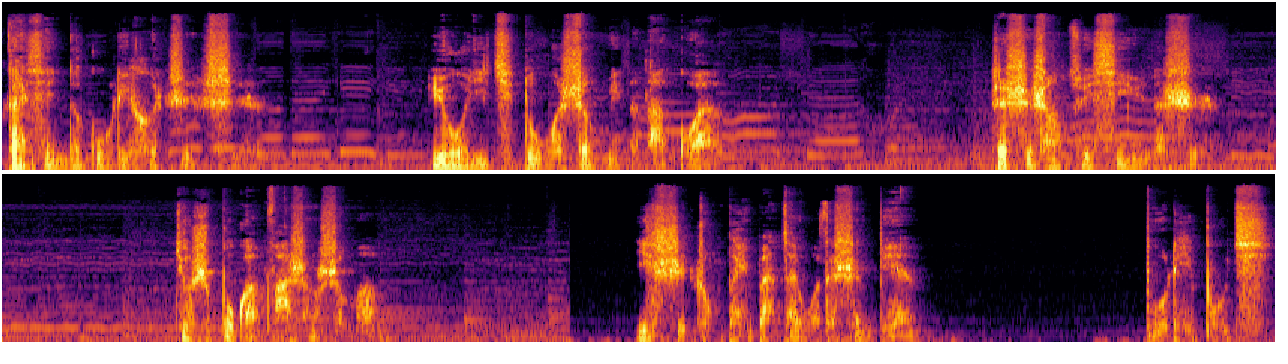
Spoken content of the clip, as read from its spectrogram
感谢你的鼓励和支持，与我一起度过生命的难关。这世上最幸运的事，就是不管发生什么，你始终陪伴在我的身边，不离不弃。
